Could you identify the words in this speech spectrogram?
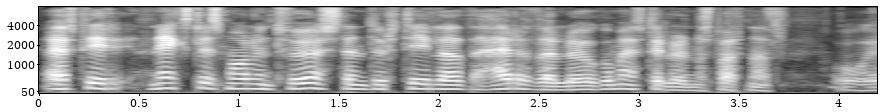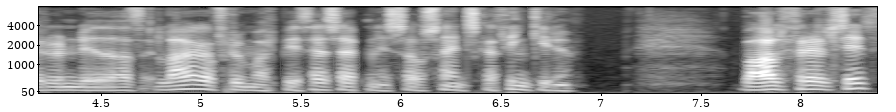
Eftir nexlismálinn 2 stendur til að herða lögum eftirlaunasparnað og er unnið að lagafrumarpi þess efnis á sænska þinginu. Valfrelsið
